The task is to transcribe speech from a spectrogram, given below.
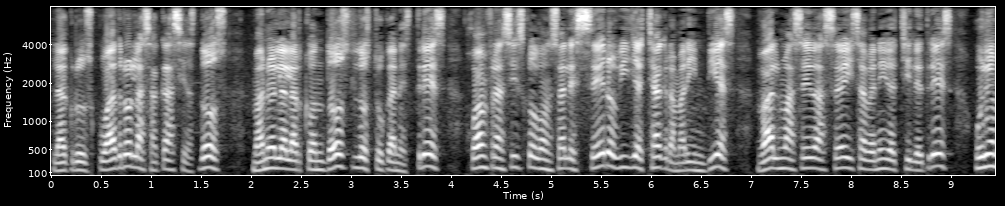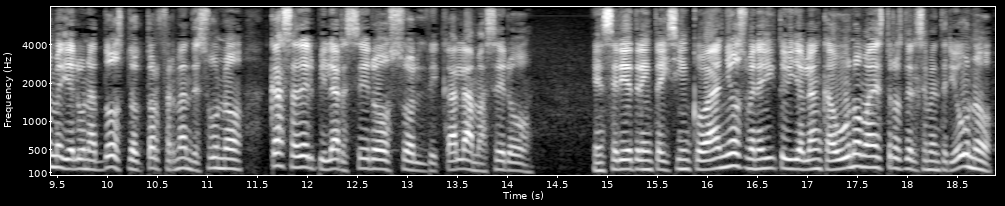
La Cruz 4, Las Acacias 2, Manuel Alarcón 2, Los Tucanes 3, Juan Francisco González 0, Villa Chagra Marín 10, Valmaceda 6, Avenida Chile 3, Unión Medialuna 2, Doctor Fernández 1, Casa del Pilar 0, Sol de Calama 0. En serie de 35 años, Benedicto Villablanca 1, Maestros del Cementerio 1,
